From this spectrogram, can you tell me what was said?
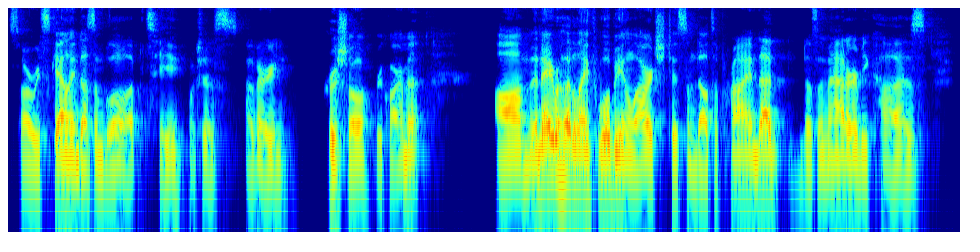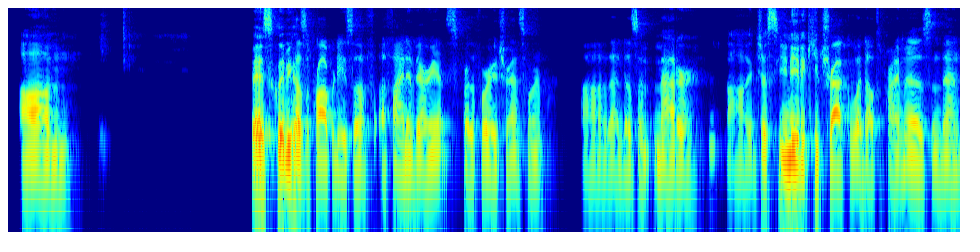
So our rescaling doesn't blow up t, which is a very crucial requirement. Um, the neighborhood length will be enlarged to some delta prime. That doesn't matter because um, basically because of properties of affine invariance for the Fourier transform. Uh, that doesn't matter. Uh, just you need to keep track of what delta prime is, and then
